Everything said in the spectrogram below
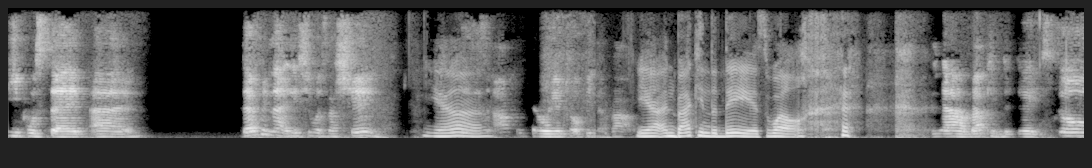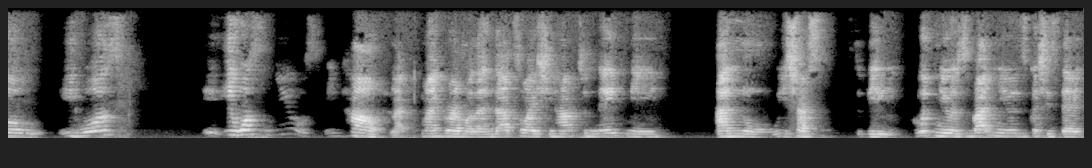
people said, and definitely she was ashamed. Yeah. This is Africa. we are talking about. Yeah, and back in the day as well. yeah, back in the day. So it was it, was news in town, like my grandmother, and that's why she had to name me Anu, which has to be good news, bad news, because she said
